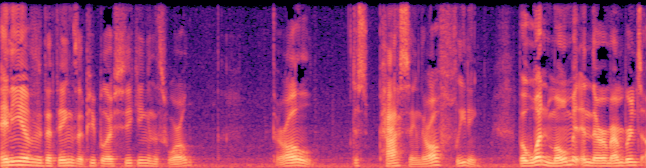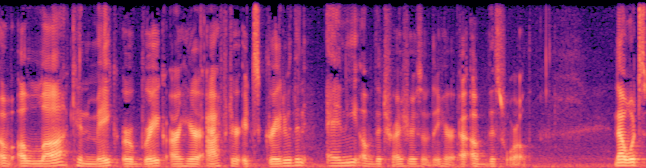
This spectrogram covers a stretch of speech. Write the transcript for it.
any of the things that people are seeking in this world, they're all just passing, they're all fleeting. But one moment in the remembrance of Allah can make or break our hereafter. It's greater than any of the treasures of the here, uh, of this world. Now, what's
